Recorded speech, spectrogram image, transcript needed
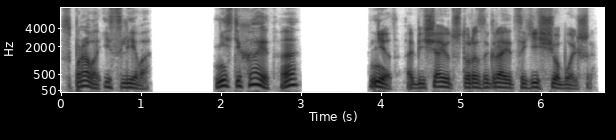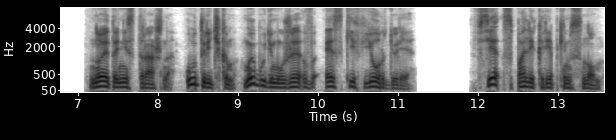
справа и слева. Не стихает, а? Нет, обещают, что разыграется еще больше. Но это не страшно. Утречком мы будем уже в Эскифьордюре. Все спали крепким сном.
